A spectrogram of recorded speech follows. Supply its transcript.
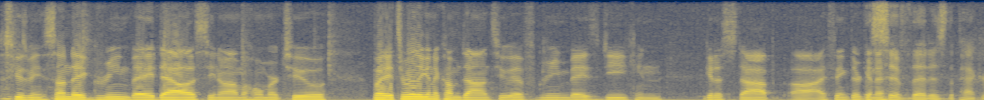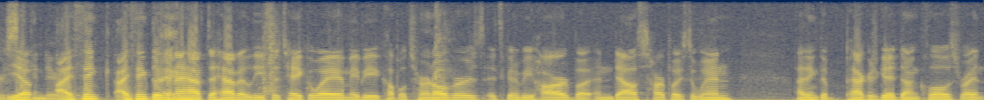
excuse me, Sunday, Green Bay, Dallas. You know, I'm a homer too. But it's really going to come down to if Green Bay's D can get a stop. Uh, I think they're The going to sieve that is the Packers Yep. secondary. I think I think they're Hey. gonna have to have at least a takeaway, maybe a couple turnovers. It's gonna be hard, but in Dallas, hard place to win. I think the Packers get it done close, right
